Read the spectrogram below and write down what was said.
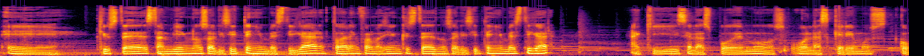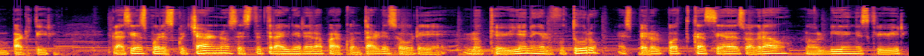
eh, que ustedes también nos soliciten investigar, toda la información que ustedes nos soliciten investigar, aquí se las podemos o las queremos compartir. Gracias por escucharnos, este tráiler era para contarles sobre lo que viene en el futuro, espero el podcast sea de su agrado, no olviden escribir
